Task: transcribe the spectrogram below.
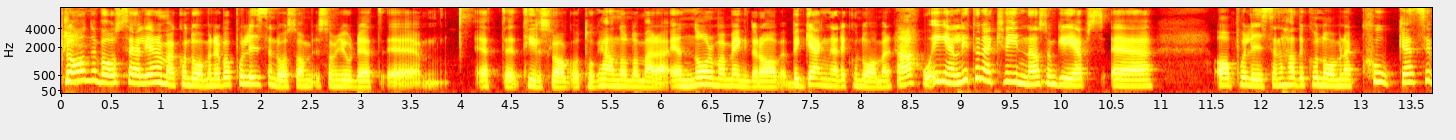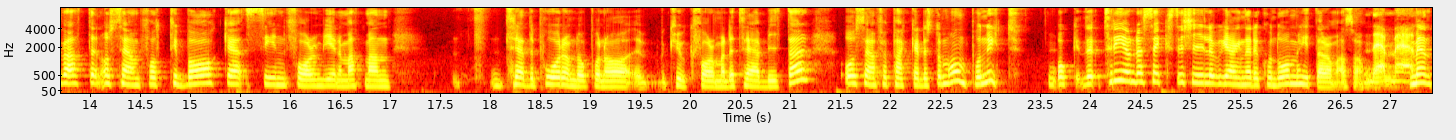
Planen var att sälja de här kondomerna. Det var polisen då som, som gjorde ett, eh, ett tillslag och tog hand om de här enorma mängderna av begagnade kondomer. Ja. Och enligt den här kvinnan som greps eh, av polisen hade kondomerna kokats i vatten och sen fått tillbaka sin form genom att man trädde på dem då på några kukformade träbitar och sen förpackades de om på nytt. Och det, 360 kilo begagnade kondomer hittar de alltså. Nämen. Men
